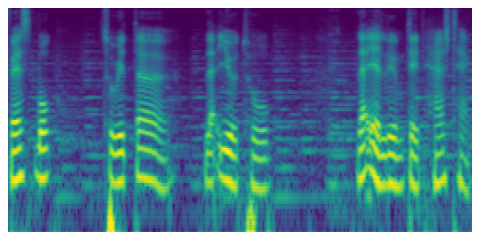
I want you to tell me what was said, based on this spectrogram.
Facebook Twitter และ YouTube และอย่าลืมติด Hashtag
